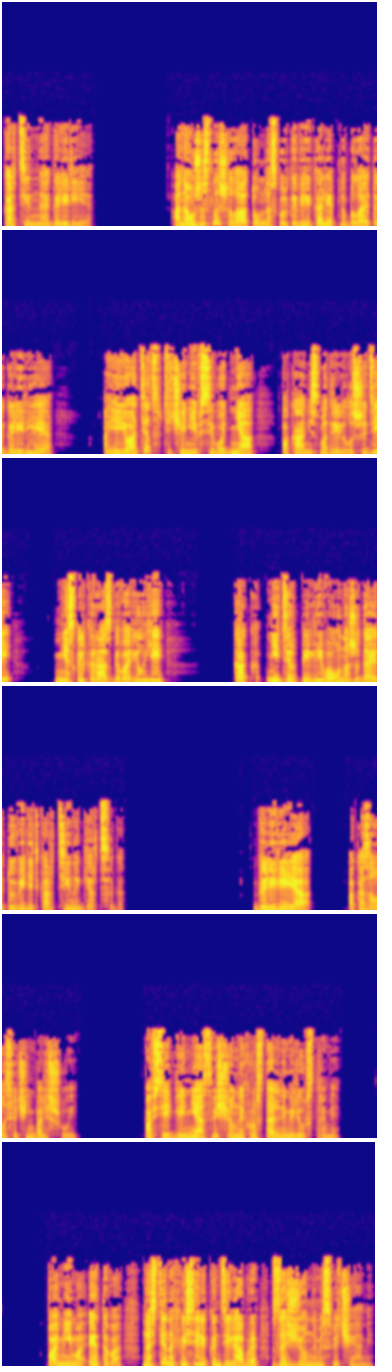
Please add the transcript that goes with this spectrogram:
картинная галерея. Она уже слышала о том, насколько великолепна была эта галерея, а ее отец в течение всего дня, пока они смотрели лошадей, несколько раз говорил ей, как нетерпеливо он ожидает увидеть картины герцога. Галерея оказалась очень большой, по всей длине освещенной хрустальными люстрами. Помимо этого, на стенах висели канделябры с зажженными свечами.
